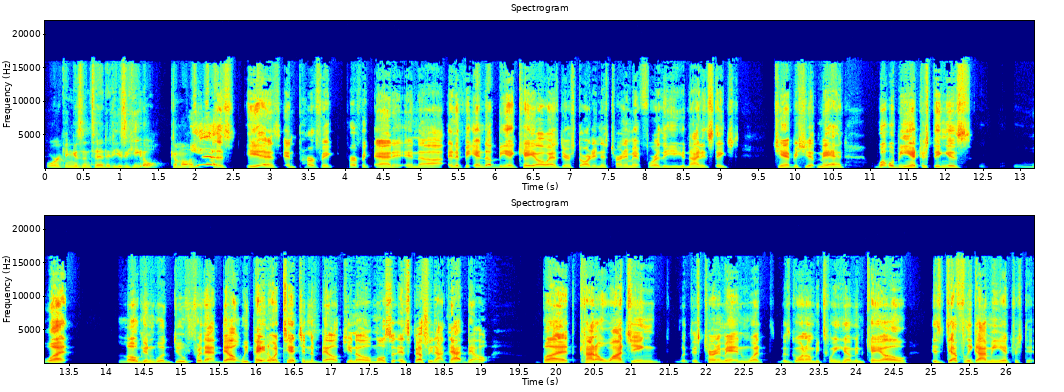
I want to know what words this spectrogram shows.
working is intended. He's a heel. Come on. He is. He is, and perfect, perfect at it. And uh, and if it end up being KO as they're starting this tournament for the United States Championship, man, what would be interesting is what Logan will do for that belt. We pay no attention to belts, you know, most of, especially not that belt, but kind of watching with this tournament and what was going on between him and KO is definitely got me interested.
